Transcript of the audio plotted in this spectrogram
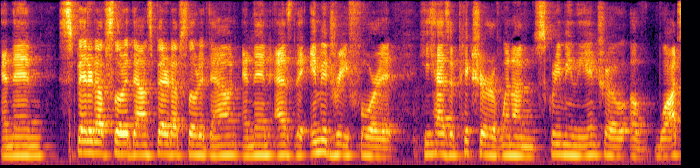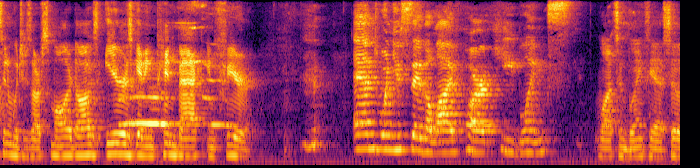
and then sped it up, slowed it down, sped it up, slowed it down, and then as the imagery for it. He has a picture of when I'm screaming the intro of Watson, which is our smaller dog's ears getting pinned back in fear. And when you say the live part, he blinks. Watson blinks, yeah. So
